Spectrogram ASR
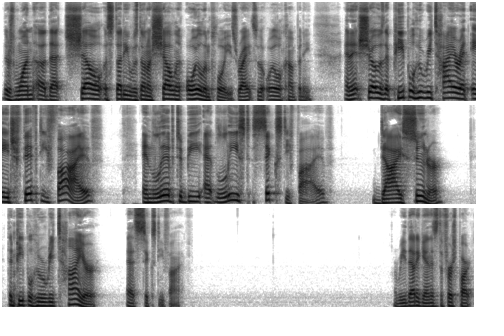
There's one uh, that Shell, a study was done on Shell oil employees, right? So the oil company. And it shows that people who retire at age 55 and live to be at least 65 die sooner than people who retire at 65. I'll read that again. This is the first part.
